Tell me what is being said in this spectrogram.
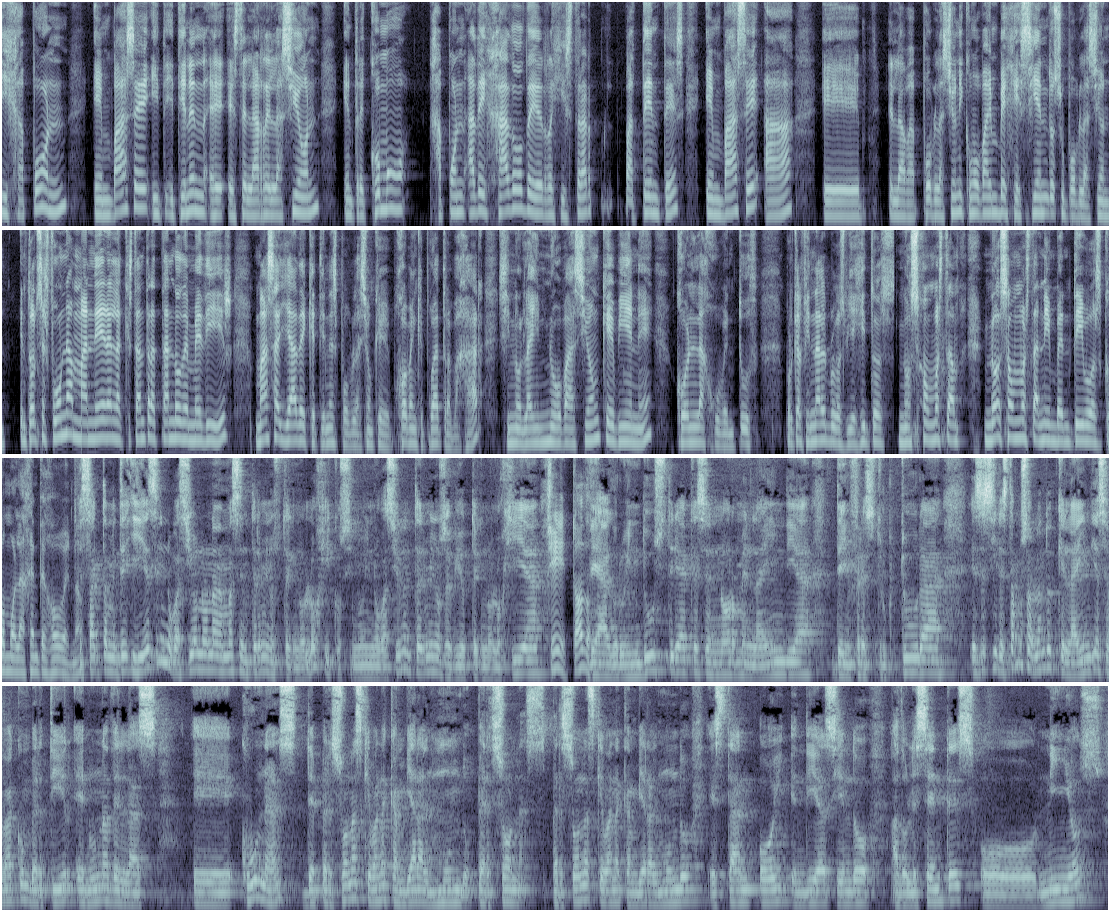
Y Japón en base y, tienen eh, este, la relación entre cómo Japón ha dejado de registrar patentes en base a eh, la población y cómo va envejeciendo su población. Entonces fue una manera en la que están tratando de medir, más allá de que tienes población que, joven que pueda trabajar, sino la innovación que viene con la juventud. Porque al final los viejitos no somos tan, no somos tan inventivos como la gente joven, ¿no? Exactamente. Y esa innovación no nada más en términos tecnológicos, sino innovación en términos de biotecnología, sí, todo. de agroindustria, que es enorme en la India, de infraestructura. Es decir, estamos hablando de que la India se va a convertir en una de las eh, cunas de personas que van a cambiar al mundo, personas, personas que van a cambiar al mundo, están hoy en día siendo adolescentes o niños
